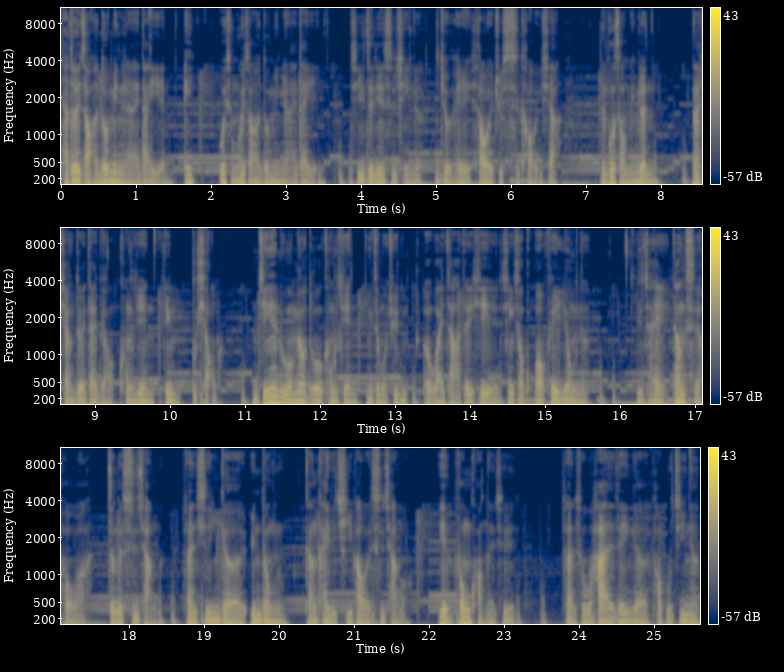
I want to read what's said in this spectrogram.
他都会找很多名人来代言，诶，为什么会找很多名人来代言？其实这件事情呢，你就可以稍微去思考一下。能够找名人，那相对代表空间一定不小嘛。你今天如果没有多的空间，你怎么去额外砸这些行销广告费用呢？其实，在当时候啊，整个市场算是一个运动刚开始起跑的市场哦，也很疯狂的是，传说他的这个跑步机呢。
